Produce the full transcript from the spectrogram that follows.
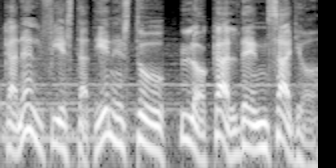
Canal Fiesta tienes tu local de ensayo.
